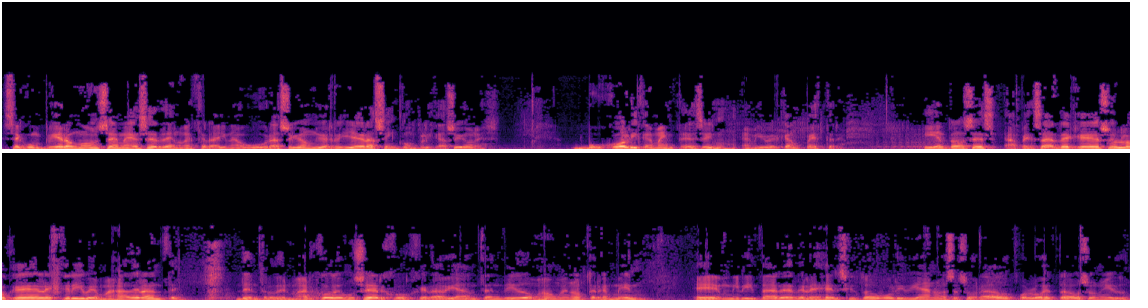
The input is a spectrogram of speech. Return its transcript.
se cumplieron 11 meses de nuestra inauguración guerrillera sin complicaciones, bucólicamente, es decir, a nivel campestre. Y entonces, a pesar de que eso es lo que él escribe más adelante, dentro del marco de un cerco que le habían tendido más o menos 3.000 eh, militares del ejército boliviano asesorados por los Estados Unidos,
